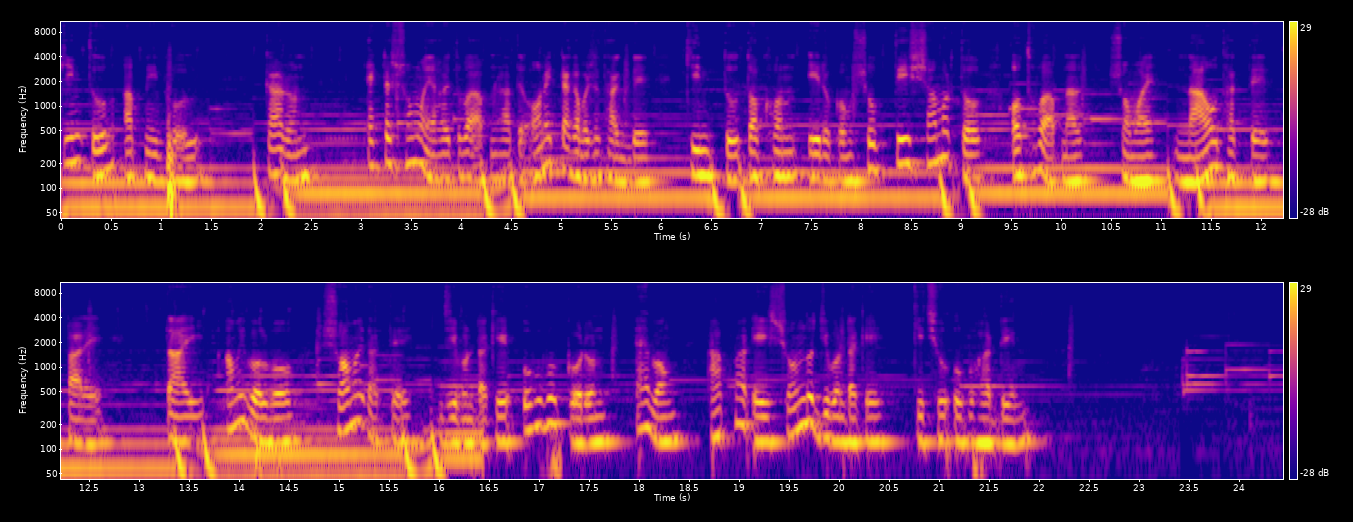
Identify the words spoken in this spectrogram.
কিন্তু আপনি ভুল, কারণ একটা সময় হয়তোবা আপনার হাতে অনেক টাকা পয়সা থাকবে, কিন্তু তখন এরকম শক্তির সামর্থ্য অথবা আপনার সময় নাও থাকতে পারে। তাই আমি বলব, সময় থাকতে জীবনটাকে উপভোগ করুন এবং আপনার এই সুন্দর জীবনটাকে কিছু উপহার দিন।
